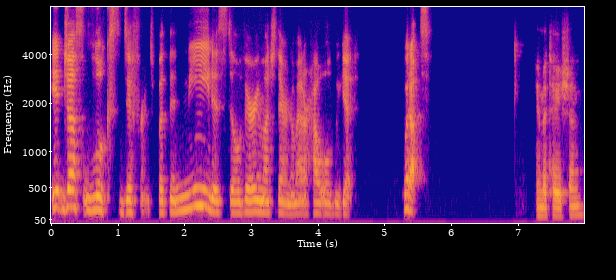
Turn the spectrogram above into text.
It just looks different, but the need is still very much there no matter how old we get. What else? Imitation.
